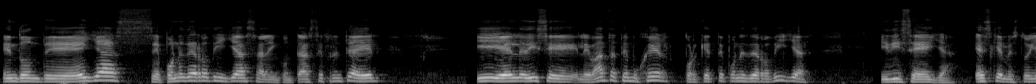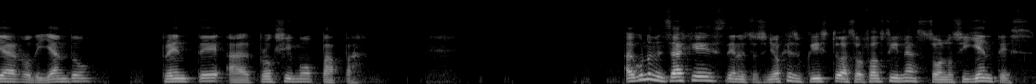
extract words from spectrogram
en donde ella se pone de rodillas al encontrarse frente a él y él le dice, levántate mujer, ¿por qué te pones de rodillas? Y dice ella, es que me estoy arrodillando frente al próximo Papa. Algunos mensajes de nuestro Señor Jesucristo a Sor Faustina son los siguientes.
